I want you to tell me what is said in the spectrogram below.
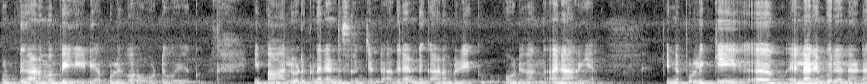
ഫുഡ് കാണുമ്പോൾ പേടിയാണ് പുള്ളി പുറകോട്ട് പോയേക്കും. ഈ പാൽ കൊടുക്കുന്ന രണ്ട് ഉണ്ട്. അത് രണ്ടും കാണുമ്പോഴേക്കും ഓടി വന്ന് അതിനറിയാം. പിന്നെ പുള്ളിക്ക് എല്ലാവരെയും പോലും അല്ല കേട്ടോ.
